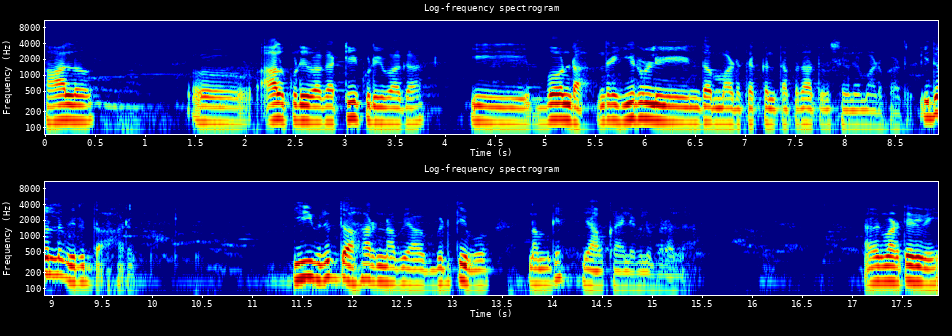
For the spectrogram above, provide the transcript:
ಹಾಲು ಹಾಲು ಕುಡಿಯುವಾಗ, ಟೀ ಕುಡಿಯುವಾಗ ಈ ಬೋಂಡ ಅಂದರೆ ಈರುಳ್ಳಿಯಿಂದ ಮಾಡತಕ್ಕಂಥ ಪದಾರ್ಥ ಸೇವನೆ ಮಾಡಬಾರ್ದು. ಇದೆಲ್ಲ ವಿರುದ್ಧ ಆಹಾರಗಳು. ಈ ವಿರುದ್ಧ ಆಹಾರ ನಾವು ಯಾವಾಗ ಬಿಡ್ತೀವೋ ನಮಗೆ ಯಾವ ಕಾಯಿಲೆಗಳು ಬರಲ್ಲ. ನಾವೇನು ಮಾಡ್ತಾಯಿದ್ದೀವಿ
